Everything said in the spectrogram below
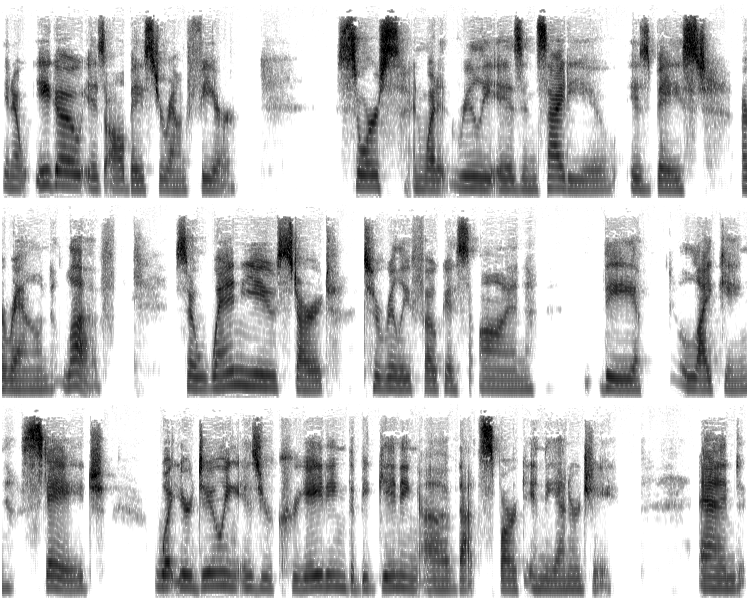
you know ego is all based around fear. Source and what it really is inside of you is based around love. So when you start to really focus on the liking stage what you're doing is you're creating the beginning of that spark in the energy and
